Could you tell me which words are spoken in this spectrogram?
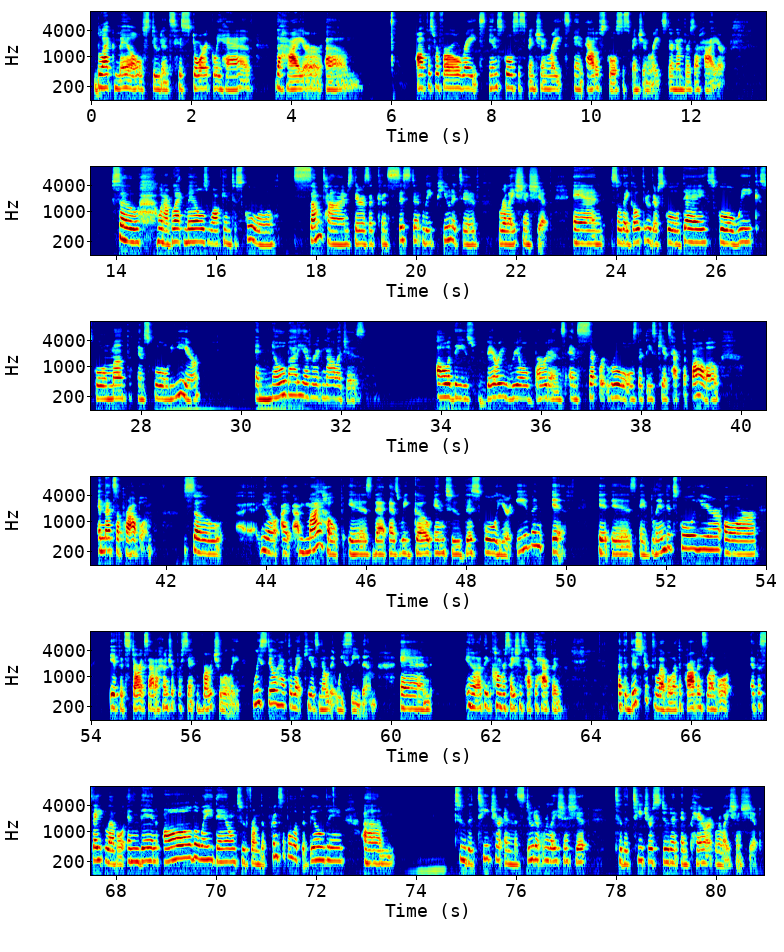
black male students historically have the higher um, office referral rates, in school suspension rates, and out of school suspension rates. Their numbers are higher. So when our black males walk into school, sometimes there's a consistently punitive relationship. And so they go through their school day, school week, school month, and school year and nobody ever acknowledges all of these very real burdens and separate rules that these kids have to follow. And that's a problem. So, you know, I, I, my hope is that as we go into this school year, even if it is a blended school year or if it starts out 100% virtually, we still have to let kids know that we see them. And, you know, I think conversations have to happen at the district level, at the province level, at the state level, and then all the way down to from the principal of the building um, to the teacher and the student relationship to the teacher, student, and parent relationship.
